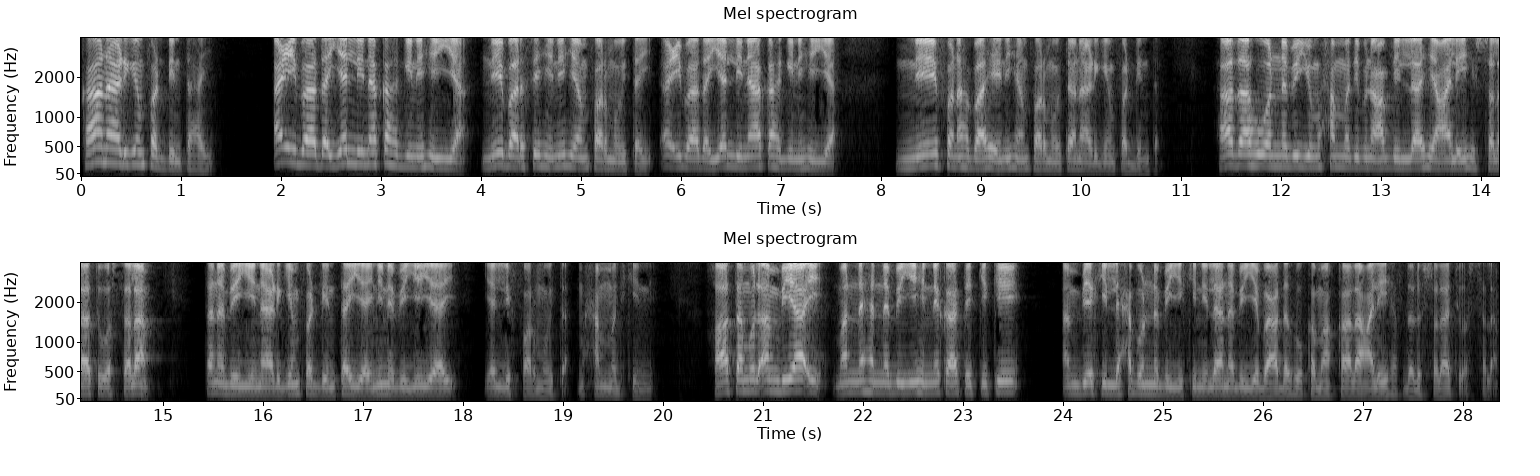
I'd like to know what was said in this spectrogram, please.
كان أرجم فردين تهي. أعبادة يلي نكه هي. نبرسه نهي فرموتي. أعبادة يلي ناكه هي. نفنه باهي نهي فرموتان أرجم فردين هذا هو النبي محمد بن عبد الله عليه الصلاة والسلام. تنبي نارجين فردين تيا نبي يلي فرمويتا محمد كني خاتم الأنبياء من نهى النبي النكاتككي أنبياء اللي حبوا النبي كني لا نبي بعده كما قال عليه أفضل الصلاة والسلام.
